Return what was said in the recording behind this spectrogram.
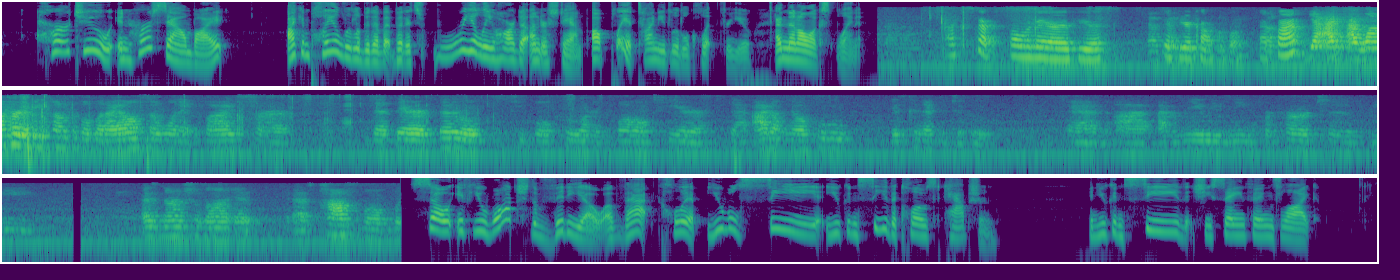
her, too, in her soundbite, I can play a little bit of it, but it's really hard to understand. I'll play a tiny little clip for you, and then I'll explain it. I step over there if you're if you're comfortable. That's fine. Yeah, I, I want her to be comfortable, but I also want to advise her that there are federal people who are involved here that I don't know who is connected to who. And I, I really need for her to be as nonchalant as, as possible So, if you watch the video of that clip, you will see, you can see the closed caption. And you can see that she's saying things like,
